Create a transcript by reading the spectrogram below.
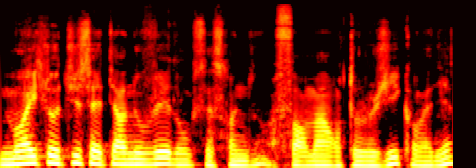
White Lotus a été renouvelé, donc ça sera un format anthologique, on va dire.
